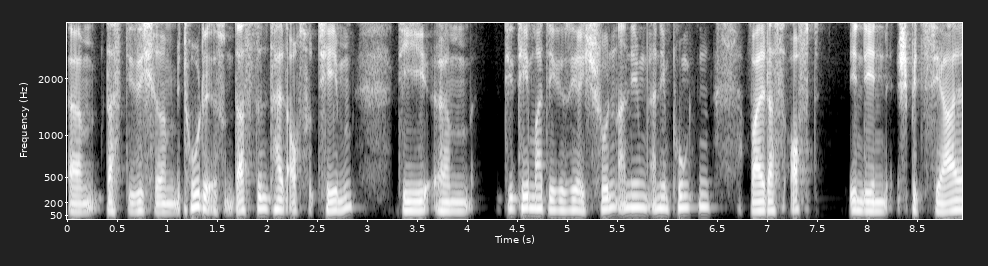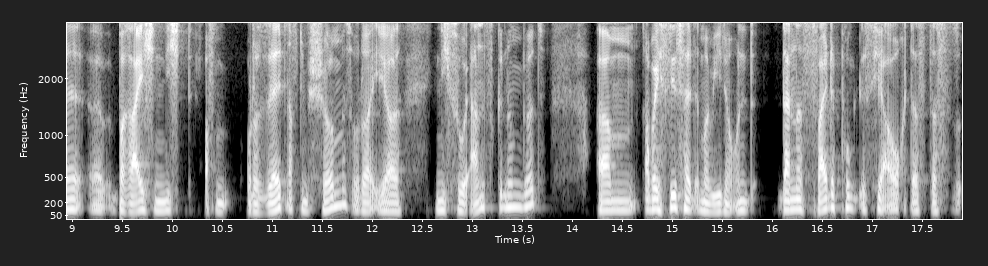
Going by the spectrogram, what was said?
ähm, das die sichere Methode ist. Und das sind halt auch so Themen, die, ähm, die thematisiere ich schon an, dem, an den Punkten, weil das oft in den Spezialbereichen nicht auf dem, oder selten auf dem Schirm ist oder eher nicht so ernst genommen wird. Ähm, aber ich sehe es halt immer wieder. Und dann das zweite Punkt ist hier auch, dass das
